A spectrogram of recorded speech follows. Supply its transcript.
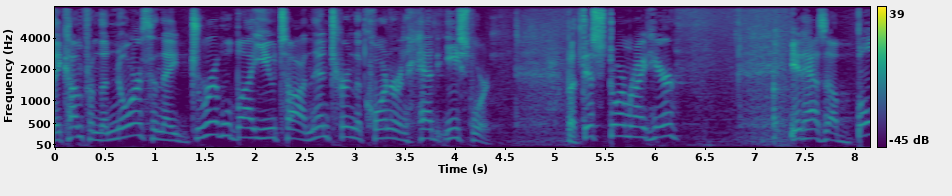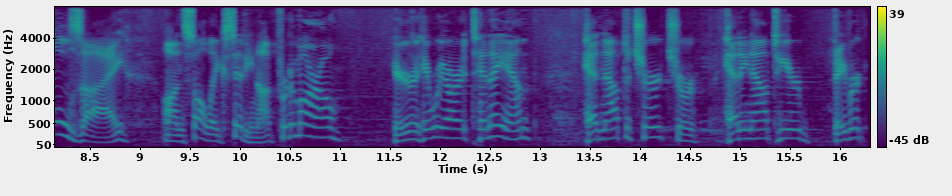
They come from the north and they dribble by Utah and then turn the corner and head eastward. But this storm right here, it has a bullseye on Salt Lake City, not for tomorrow. Here, here we are at 10 a.m., heading out to church or heading out to your favorite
